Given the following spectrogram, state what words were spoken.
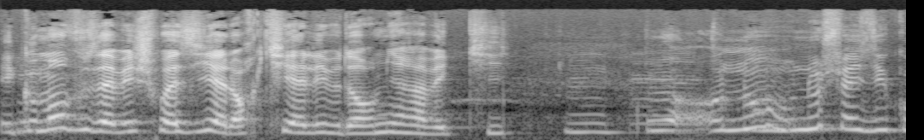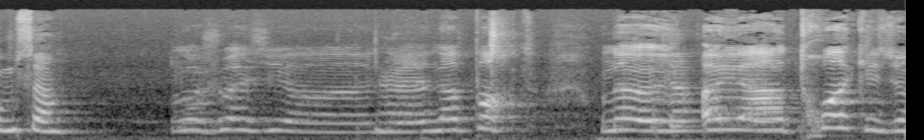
Et comment vous avez choisi alors qui allait dormir avec qui mm. Nous, nous choisissons comme ça. On choisit euh, n'importe. Il y a trois qui sont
